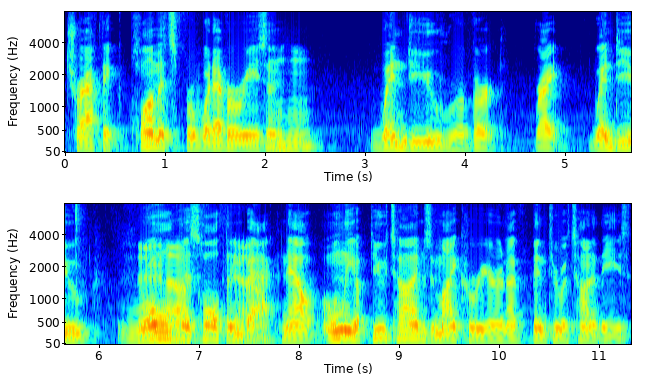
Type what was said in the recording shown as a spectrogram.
traffic plummets for whatever reason. Mm-hmm. When do you revert, right? When do you roll this whole thing Yeah. back? Now, only a few times in my career, and I've been through a ton of these,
